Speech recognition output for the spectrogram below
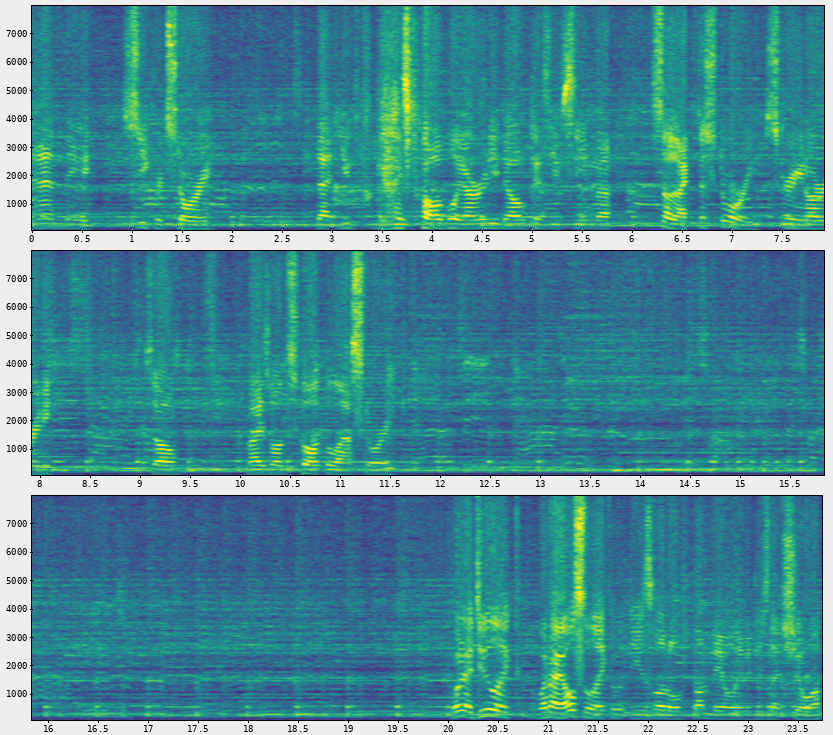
and the secret story. that you guys probably already know because you've seen the select the story screen already. So, might as well just call it the last story. What I do like, what I also like with these little thumbnail images that show up,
